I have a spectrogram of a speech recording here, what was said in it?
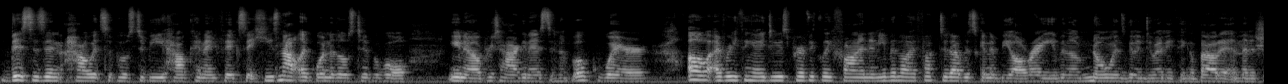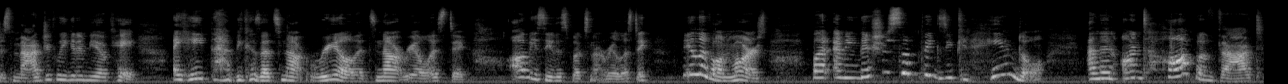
this isn't how it's supposed to be. How can I fix it? He's not like one of those typical you know protagonists in a book where oh everything I do is perfectly fine and even though I fucked it up it's gonna be alright even though no one's gonna do anything about it and then it's just magically gonna be okay. I hate that because that's not real. It's not realistic. Obviously this book's not realistic they live on Mars. But I mean, there's just some things you can handle. And then on top of that,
